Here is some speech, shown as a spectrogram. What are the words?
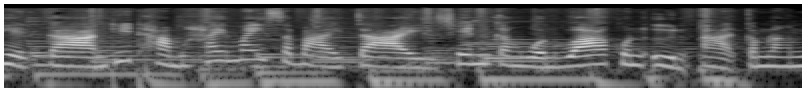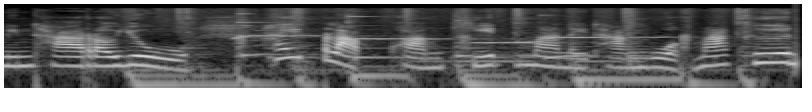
เหตุการณ์ที่ทำให้ไม่สบายใจ เช่นกังวลว่าคนอื่นอาจกำลังนินทาเราอยู่ ให้ปรับความคิดมาในทางบวกมากขึ้น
